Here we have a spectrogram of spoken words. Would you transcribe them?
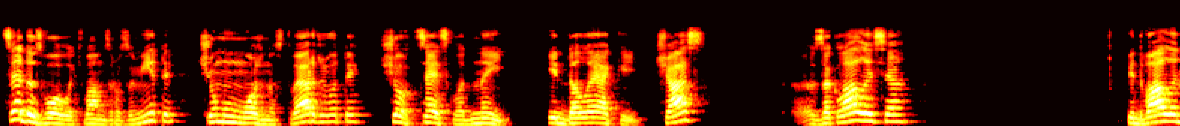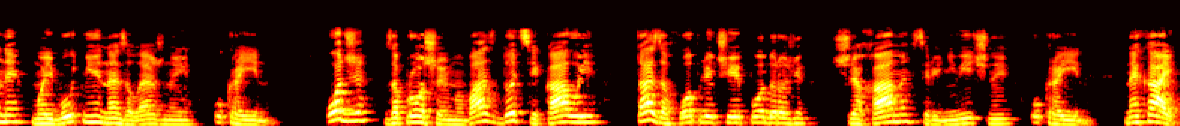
Це дозволить вам зрозуміти, чому можна стверджувати, що в цей складний і далекий час е, заклалися підвалини майбутньої незалежної України. Отже, запрошуємо вас до цікавої та захоплюючої подорожі шляхами середньовічної України. Нехай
